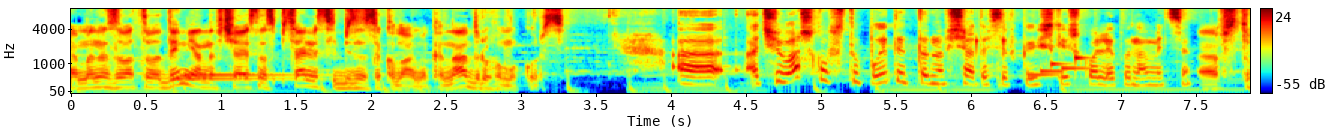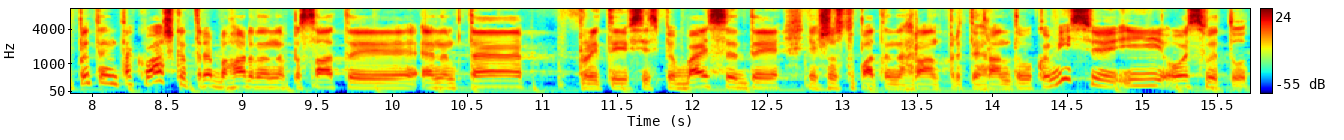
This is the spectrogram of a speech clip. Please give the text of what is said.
Е, Мене звати Вадим, я навчаюся на спеціальності бізнес-економіка на другому курсі. А, а чи важко вступити та навчатися в Київській школі економіці? Е, Вступити не так важко, треба гарно написати НМТ, пройти всі співбесіди. Якщо вступати на грант, пройти грантову комісію, і ось ви тут.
